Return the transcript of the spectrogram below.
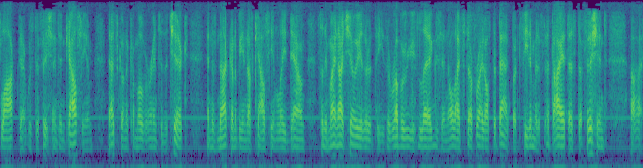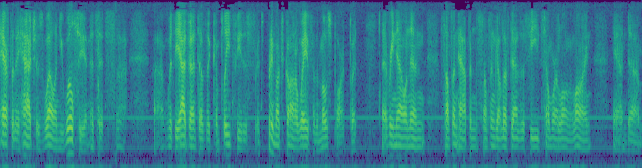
flock that was deficient in calcium, that's going to come over into the chick, and there's not going to be enough calcium laid down, so they might not show you the the, the rubbery legs and all that stuff right off the bat, but feed them a, a diet that's deficient uh, after they hatch as well, and you will see it. And it's it's uh, uh, with the advent of the complete feed, it's, it's pretty much gone away for the most part, but every now and then something happens, something got left out of the feed somewhere along the line, and um,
